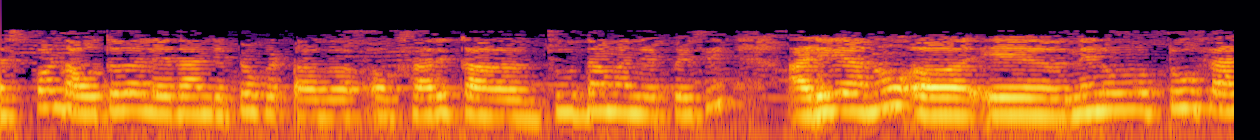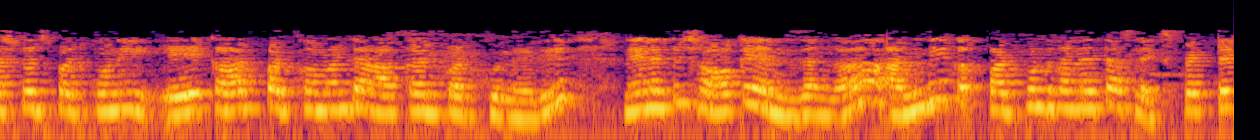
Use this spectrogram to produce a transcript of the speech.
రెస్పాండ్ అవుతుందా లేదా అని చెప్పి ఒకసారి చూద్దామని చెప్పేసి అడిగాను. నేను టూ ఫ్లాష్ కార్డ్స్ పట్టుకొని ఏ కార్డ్ పట్టుకోమంటే ఆ కార్డ్ పట్టుకునేది. నేనైతే షాక్ అయ్యాను నిజంగా. అన్ని పట్టుకుంటుందని అయితే అసలు ఎక్స్పెక్టే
